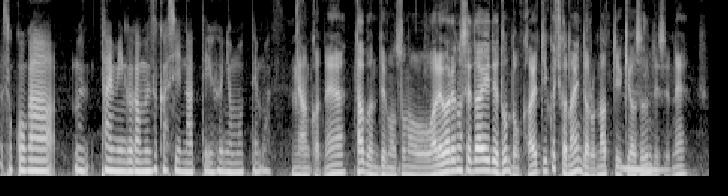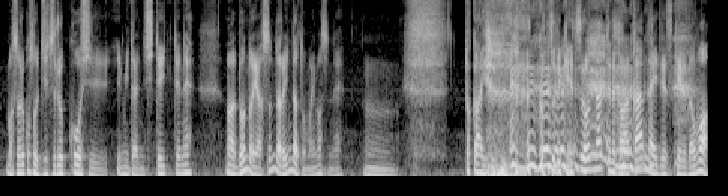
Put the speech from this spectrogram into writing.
そこがむタイミングが難しいなっていうふうに思ってます。なんかね、多分でもその我々の世代でどんどん変えていくしかないんだろうなっていう気はするんですよね。まあ、それこそ実力行使みたいにしていってね、まあ、どんどん休んだらいいんだと思いますね。うんとかいうことで結論になってるのか分かんないですけれども、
